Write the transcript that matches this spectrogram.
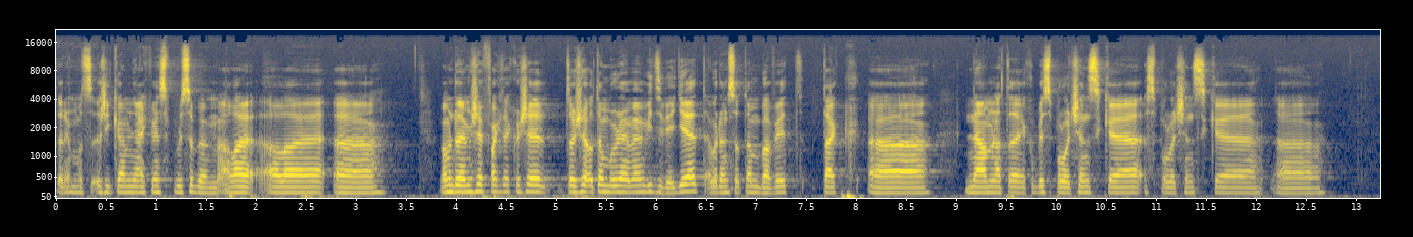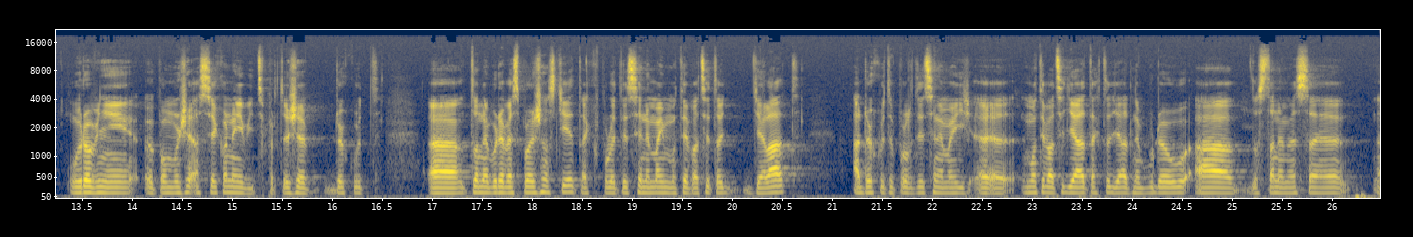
tady moc říkám nějakým způsobem, ale, ale uh, mám dojem, že fakt jakože to, že o tom budeme víc vědět a budeme se o tom bavit, tak uh, nám na té jakoby společenské, společenské uh, úrovni pomůže asi jako nejvíc, protože dokud uh, to nebude ve společnosti, tak politici nemají motivaci to dělat a dokud to politici nemají uh, motivaci dělat, tak to dělat nebudou a dostaneme se uh,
